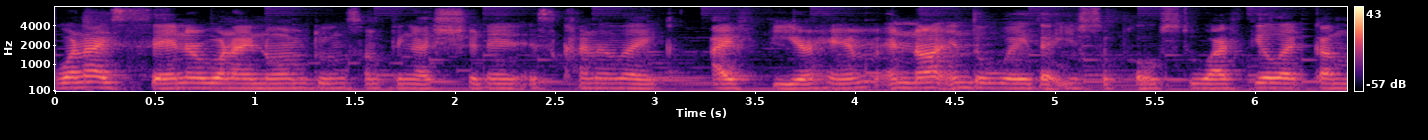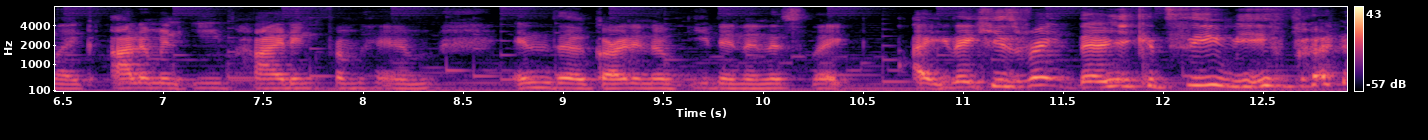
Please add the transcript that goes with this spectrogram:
when I sin or when I know I'm doing something I shouldn't, it's kind of like I fear him and not in the way that you're supposed to. I feel like I'm like Adam and Eve hiding from him in the Garden of Eden, and it's like I like he's right there, he could see me, but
